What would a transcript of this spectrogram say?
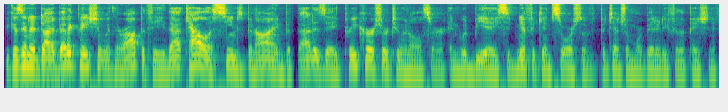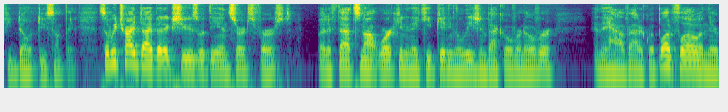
Because in a diabetic patient with neuropathy, that callus seems benign, but that is a precursor to an ulcer and would be a significant source of potential morbidity for the patient if you don't do something. So we tried diabetic shoes with the inserts first, but if that's not working and they keep getting the lesion back over and over and they have adequate blood flow and their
